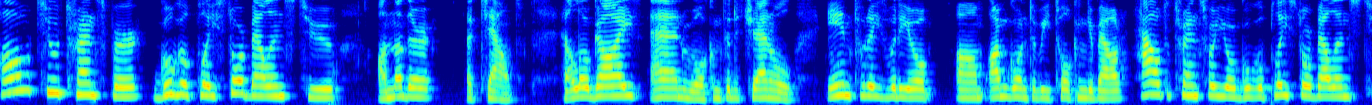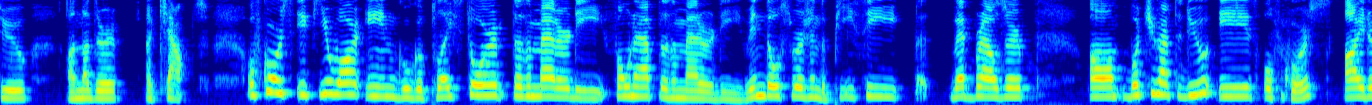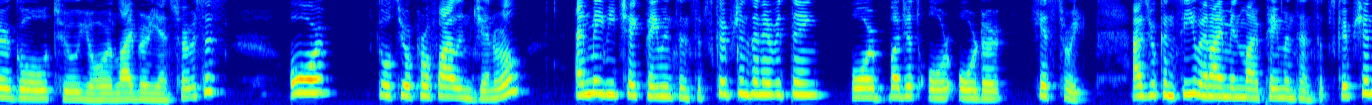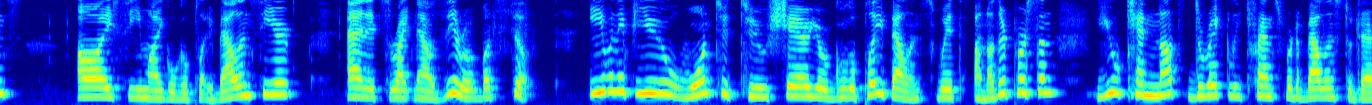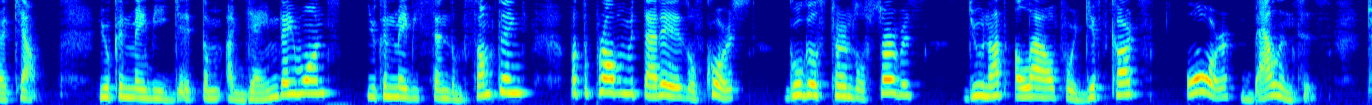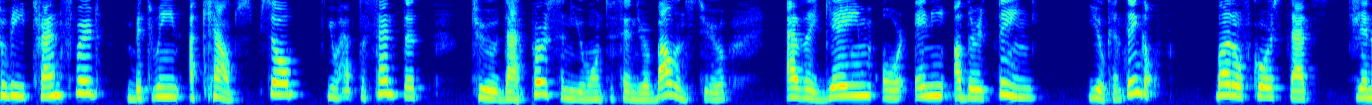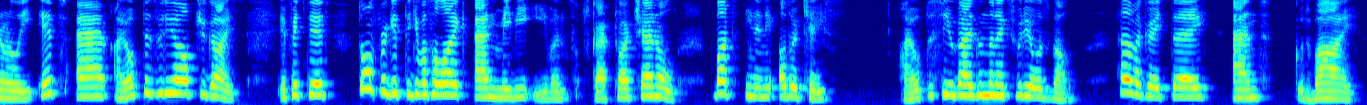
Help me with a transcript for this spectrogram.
how to transfer Google Play Store balance to another account. Hello guys and welcome to the channel. In today's video, um, I'm going to be talking about how to transfer your Google Play Store balance to another account. Of course, if you are in Google Play Store, doesn't matter the phone app, doesn't matter the Windows version, the PC, web browser, um, what you have to do is, of course, either go to your library and services or go to your profile in general and maybe check payment and subscriptions and everything or budget or order history. As you can see, when I'm in my payment and subscriptions, I see my Google Play balance here and it's right now zero, but still, even if you wanted to share your Google Play balance with another person, you cannot directly transfer the balance to their account. You can maybe get them a game they want, you can maybe send them something, but the problem with that is, of course, Google's terms of service do not allow for gift cards or balances to be transferred between accounts. So you have to send it to that person you want to send your balance to as a game or any other thing you can think of. But of course, that's generally it, and I hope this video helped you guys. If it did, don't forget to give us a like and maybe even subscribe to our channel. But in any other case, I hope to see you guys in the next video as well. Have a great day, and goodbye.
